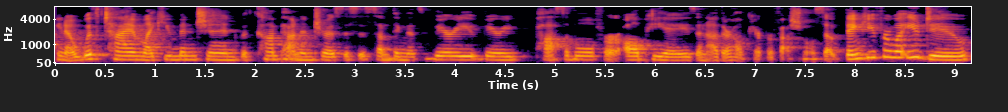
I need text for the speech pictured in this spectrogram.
you know with time like you mentioned with compound interest this is something that's very very possible for all pas and other healthcare professionals. So thank you for what you do.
